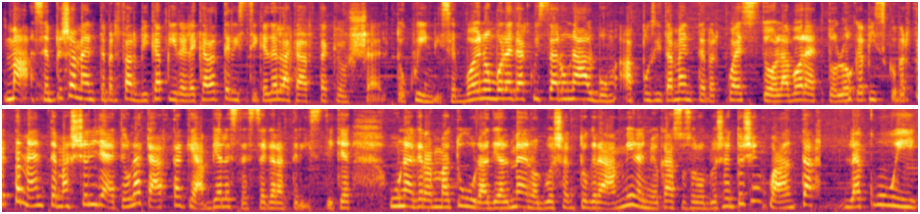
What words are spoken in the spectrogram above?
ma semplicemente per farvi capire le caratteristiche della carta che ho scelto. Quindi se voi non volete acquistare un album appositamente per questo lavoretto lo capisco perfettamente ma scegliete una carta che abbia le stesse caratteristiche. Una grammatura di almeno 200 grammi nel mio caso sono 250 la cui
